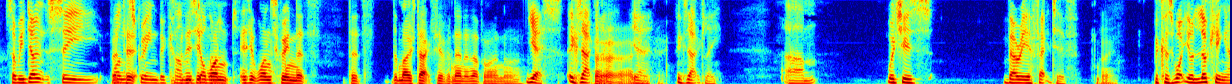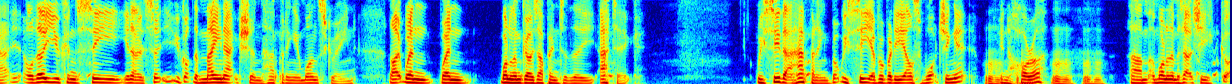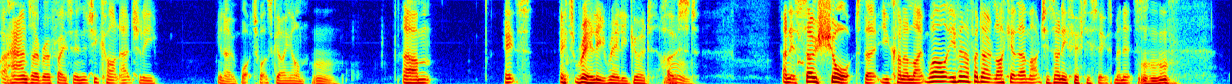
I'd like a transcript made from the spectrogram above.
so we don't see But one do- screen become is it one? dominant. Is it one screen that's that's the most active, and then another one? Or Yes, exactly. Right, right, right, okay, yeah, okay. exactly. Um, which is very effective right. because what you're looking at, although you can see, you know, so you've got the main action happening in one screen, like when when one of them goes up into the attic. we see that happening, but we see everybody else watching it Mhm, in horror. mhm, mhm. Um, and one of them has actually got her hands over her face, and she can't actually, you know, watch what's going on. Mm. Um, it's it's really really good host, and it's so short that you kind of like. Well, even if I don't like it that much, it's only fifty six minutes. Mhm.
